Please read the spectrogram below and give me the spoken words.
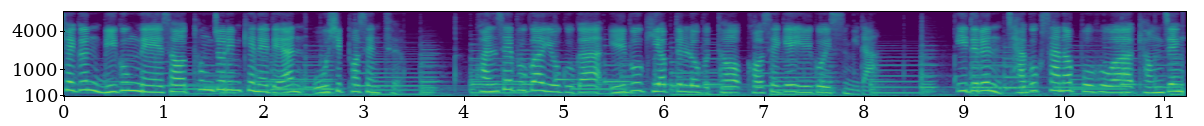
최근 미국 내에서 통조림 캔에 대한 50% 관세 부과 요구가 일부 기업들로부터 거세게 일고 있습니다. 이들은 자국 산업 보호와 경쟁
